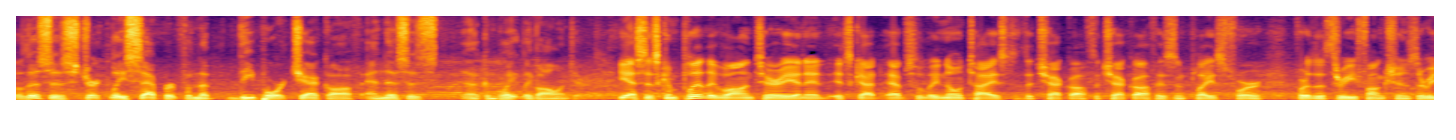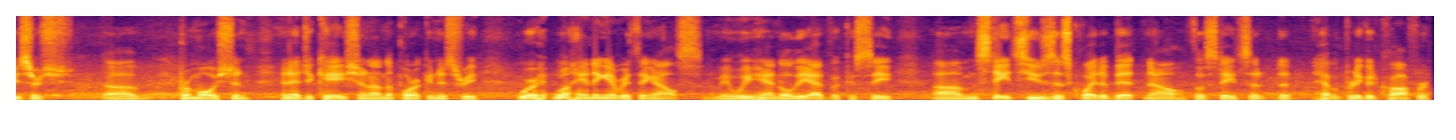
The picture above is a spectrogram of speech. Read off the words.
So this is strictly separate from the the pork checkoff, and this is uh, completely voluntary. Yes, it's completely voluntary, and it, has got absolutely no ties to the checkoff. The checkoff is in place for for the three functions: the research, uh, promotion, and education on the pork industry. We're we're handling everything else. I mean, we handle the advocacy. Um, states use this quite a bit now. Those states that, that have a pretty good coffer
